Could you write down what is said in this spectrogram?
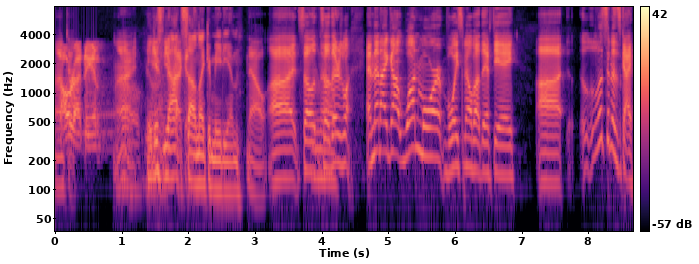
All right, then. All right. He does not sound like a medium. No. Uh, so so there's one, and then I got one more voicemail about the FDA. Uh, listen to this guy.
